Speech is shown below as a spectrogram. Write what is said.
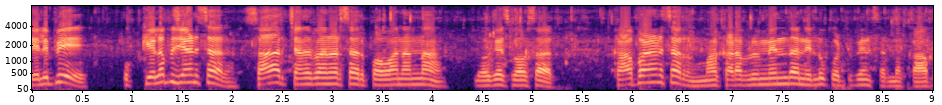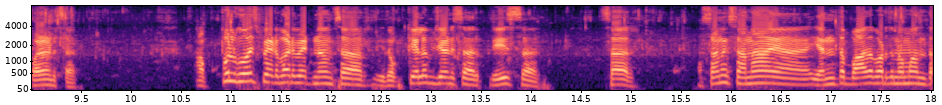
తెలిపి ఒక కిలపు చేయండి sir. Sir Chandrababu Naidu sir Pawan అన్న లోకేష్ బాబు సార్. కాపాడండి సార్. మా కడపల మీద నిల్లు కొట్టిపోయింది సార్. మాకు కాపాడండి సార్. అప్పులు కోసి పెట్టుబడి పెట్టినాం సార్. ఇది ఒక్క చేయండి సార్. ప్లీజ్ సార్. సార్ అసలు సనా ఎంత బాధపడుతున్నామో అంత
